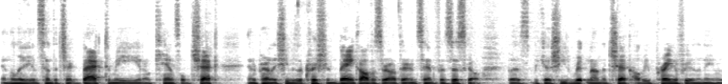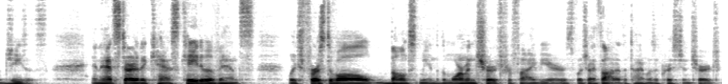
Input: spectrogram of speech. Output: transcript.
and the lady had sent the check back to me, you know, canceled check and apparently she was a Christian bank officer out there in San Francisco. But it's because she'd written on the check, I'll be praying for you in the name of Jesus. And that started a cascade of events, which first of all bounced me into the Mormon church for five years, which I thought at the time was a Christian church.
